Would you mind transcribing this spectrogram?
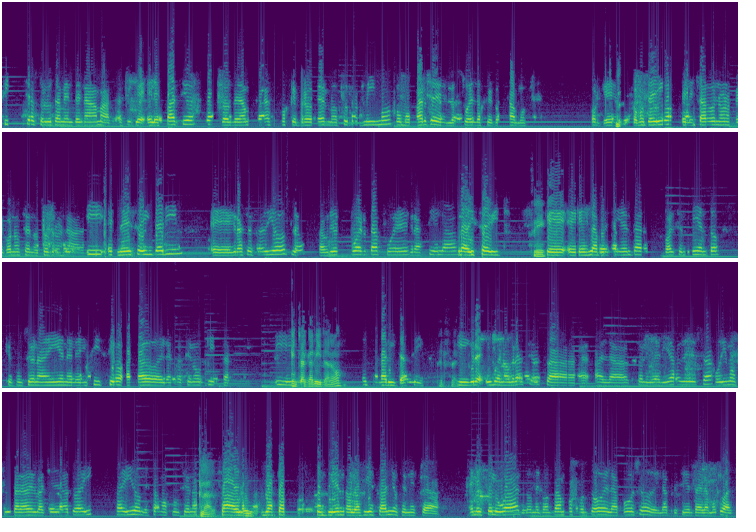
dice absolutamente nada más. Así que el espacio donde damos tenemos que proveer nosotros mismos como parte de los sueldos que cobramos. Porque, como te digo, el Estado no nos reconoce a nosotros nada. Y en ese interín, eh, gracias a Dios, la que abrió la puerta fue Graciela Gradisevich, que, eh, que es la presidenta del actual sentimiento que funciona ahí en el edificio al lado de la estación Urquiza. Y, en Chacarita, ¿no? En Chacarita, sí. Perfecto. Y, bueno, gracias a, la solidaridad de ella pudimos instalar el bachillerato ahí, ahí donde estamos funcionando. Claro. Ya, ya estamos cumpliendo los 10 años en esta en este lugar donde contamos con todo el apoyo de la presidenta de la Mutual.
